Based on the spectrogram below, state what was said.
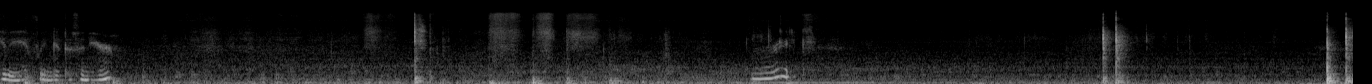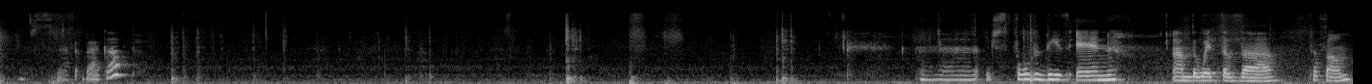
maybe if we can get this in here. All right. Snap it back up. And then I just folded these in um, the width of the, the foam.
